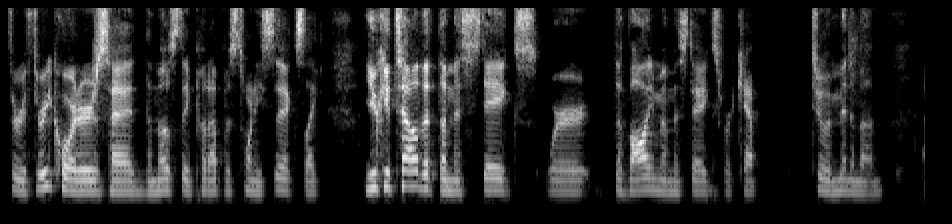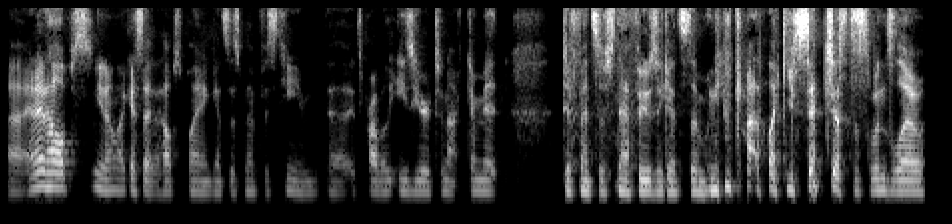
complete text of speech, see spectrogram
through three quarters had the most they put up was 26, like you could tell that the mistakes were the volume of mistakes were kept to a minimum uh, and it helps, you know, like I said, it helps playing against this Memphis team. Uh, it's probably easier to not commit defensive snafus against them when you've got, like you said, Justice Winslow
